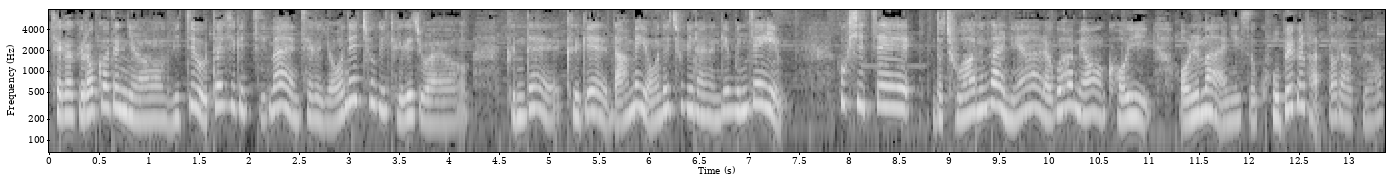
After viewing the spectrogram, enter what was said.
제가 그렇거든요. 믿지 못하시겠지만 제가 연애 촉이 되게 좋아요. 근데 그게 남의 연애 촉이라는 게 문제임. 혹시 쟤 너 좋아하는 거 아니야? 라고 하면 거의 얼마 안 있어 고백을 받더라고요.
